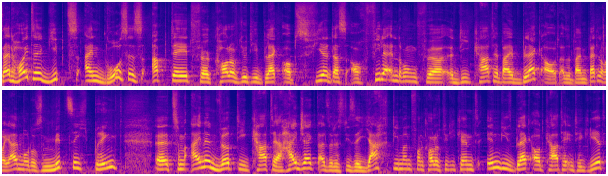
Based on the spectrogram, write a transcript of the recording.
Seit heute gibt es ein großes Update für Call of Duty Black Ops 4, das auch viele Änderungen für äh, die Karte bei Blackout, also beim Battle Royale Modus, mit sich bringt. Äh, zum einen wird die Karte hijacked, also das diese Yacht, die man von Call of Duty kennt, in die Blackout-Karte integriert,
